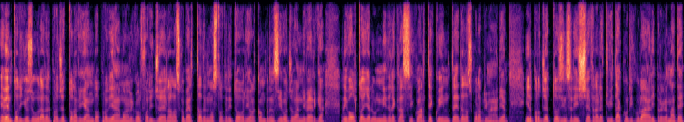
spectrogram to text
Evento di chiusura del progetto Navigando approdiamo nel Golfo di Gela alla scoperta del nostro territorio al comprensivo Giovanni Verga rivolto agli alunni delle classi quarte e quinte e della scuola primaria. Il progetto si inserisce fra le attività curriculari programmate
